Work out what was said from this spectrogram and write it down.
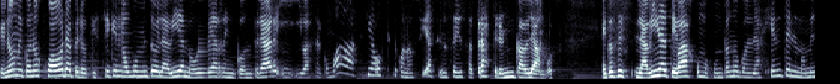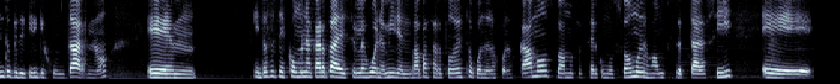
que no me conozco ahora, pero que sé que en algún momento de la vida me voy a reencontrar y, va a ser como, ah, sí, a vos te conocí hace unos años atrás, pero nunca hablamos. Entonces la vida te vas como juntando con la gente en el momento que te tiene que juntar, ¿no? Entonces es como una carta de decirles, bueno, miren, va a pasar todo esto cuando nos conozcamos, vamos a ser como somos, nos vamos a aceptar así eh,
